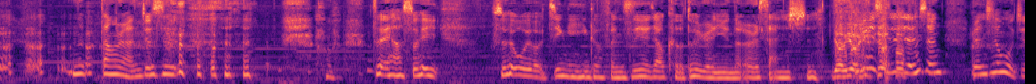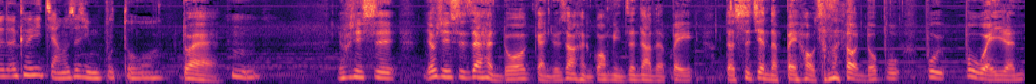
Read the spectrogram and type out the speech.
那当然就是，对啊，所以。所以我有经营一个粉丝页，叫“可对人言的二三事”。有有有，因为其实人生人生，我觉得可以讲的事情不多。对，嗯，尤其是尤其是在很多感觉上很光明正大的背的事件的背后，常常有很多不不不为人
